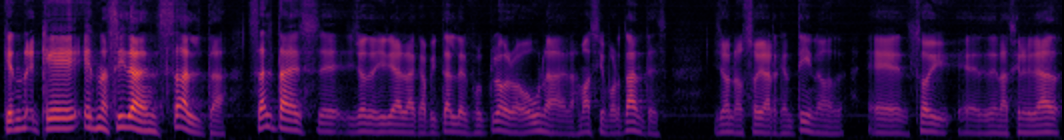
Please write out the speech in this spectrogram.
que, es nacida en Salta. Salta es, eh, yo diría, la capital del folclore o una de las más importantes. yo no soy argentino, eh, soy de nacionalidad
